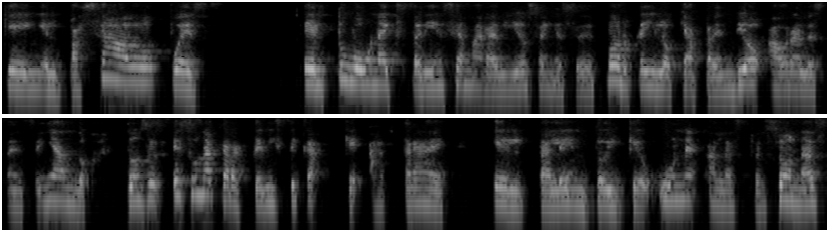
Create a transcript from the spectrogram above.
que en el pasado, pues él tuvo una experiencia maravillosa en ese deporte y lo que aprendió ahora lo está enseñando. Entonces, es una característica que atrae el talento y que une a las personas.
